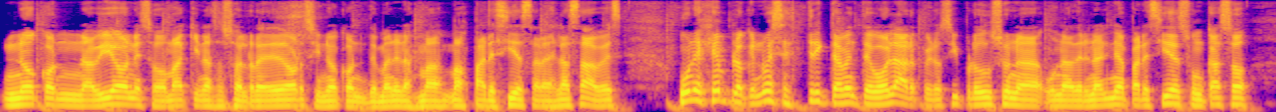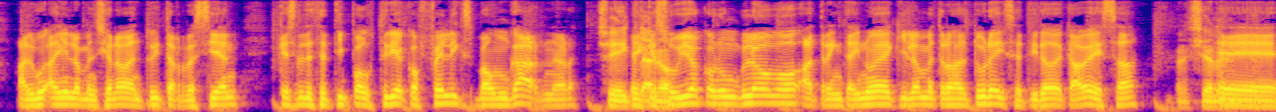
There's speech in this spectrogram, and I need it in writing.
no con aviones o máquinas a su alrededor, sino con, de maneras más, más parecidas a las de las aves. Un ejemplo que no es estrictamente volar, pero sí produce una, una adrenalina parecida, es un caso, algu- alguien lo mencionaba en Twitter recién, que es el de este tipo austríaco Félix Baumgartner, Sí, el que subió con un globo a 39 kilómetros de altura y se tiró de cabeza. Impresionante. Eh,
